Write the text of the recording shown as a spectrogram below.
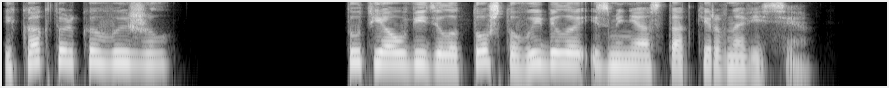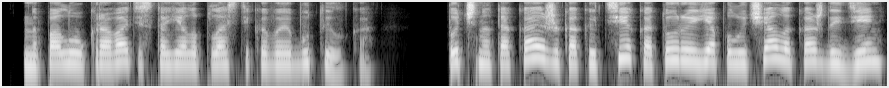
«И как только выжил». Тут я увидела то, что выбило из меня остатки равновесия. На полу у кровати стояла пластиковая бутылка точно такая же, как и те, которые я получала каждый день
